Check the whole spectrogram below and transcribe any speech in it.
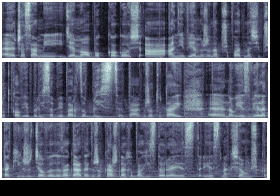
e, czasami idziemy obok kogoś, a, a nie wiemy, że na przykład nasi przodkowie byli sobie bardzo bliscy, tak, że tutaj e, no, jest wiele takich życiowych zagadek, że każda chyba historia jest, jest na książkę.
